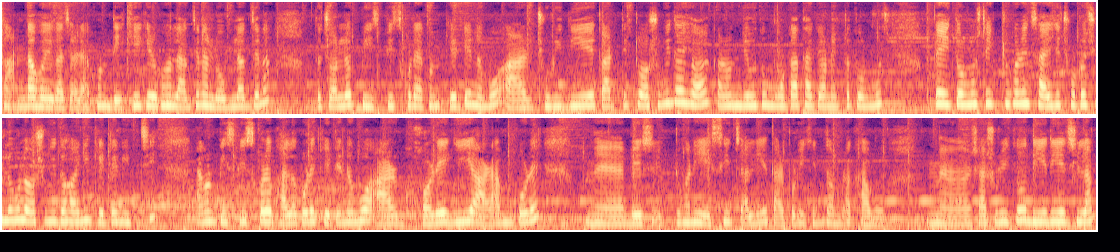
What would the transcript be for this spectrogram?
ঠান্ডা হয়ে গেছে আর এখন দেখেই কীরকম লাগছে না, লোভ লাগছে না? তো চলো পিস পিস করে এখন কেটে নেব আর ছুরি দিয়ে কাটতে একটু অসুবিধাই হয় কারণ যেহেতু মোটা থাকে অনেকটা তরমুজ, তো এই তরমুজটা একটুখানি সাইজে ছোট ছিল বলে অসুবিধা হয়নি, কেটে নিচ্ছি। এখন পিস পিস করে ভালো করে কেটে নেব আর ঘরে গিয়ে আরাম করে বেশ একটুখানি এসি চালিয়ে তারপরে কিন্তু আমরা খাব। শাশুড়িকেও দিয়ে দিয়েছিলাম।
